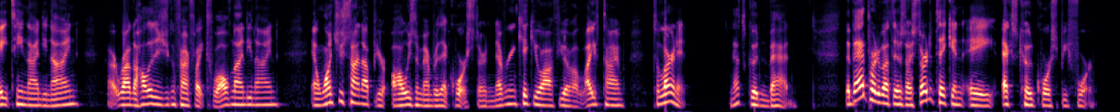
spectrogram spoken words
eighteen ninety nine. Uh, around the holidays, you can find for like twelve ninety nine. And once you sign up, you're always a member of that course. They're never going to kick you off. You have a lifetime to learn it. And that's good and bad. The bad part about this, I started taking a Xcode course before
